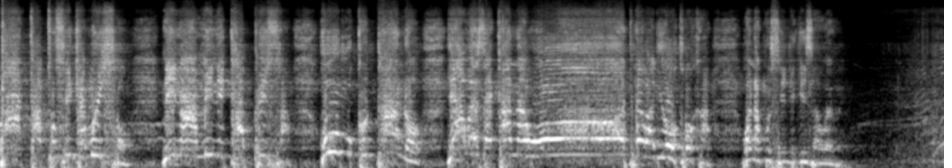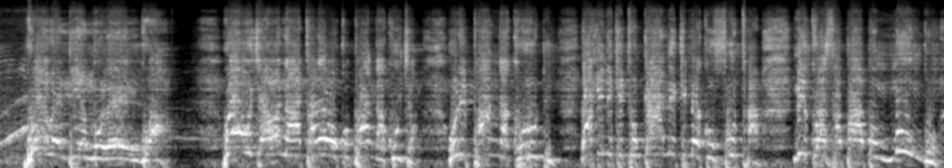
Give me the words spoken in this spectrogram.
mpaka tufike mwisho. Ninaamini kabisa huu mkutano yawezekana wote waliokoka wanakusindikiza wewe. Wewe ndiye mlengwa wewe hujaona hata leo kupanga kuja. Ulipanga kurudi. Lakini kitu gani kimekufuta? Ni kwa sababu mungu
